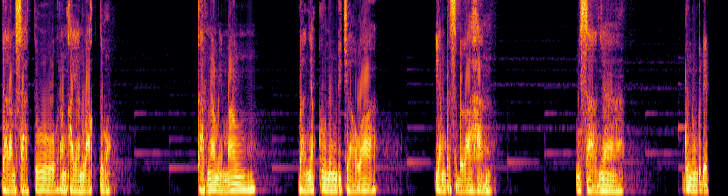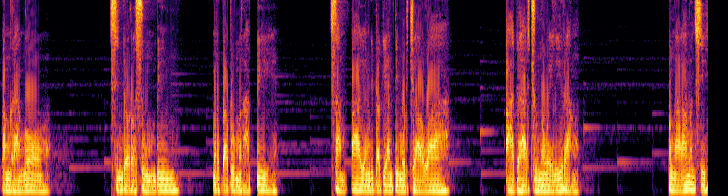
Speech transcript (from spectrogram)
dalam satu rangkaian waktu. Karena memang banyak gunung di Jawa yang bersebelahan. Misalnya Gunung Gede Pangrango, Sindoro Sumbing, Merbabu Merapi, sampai yang di bagian timur Jawa ada Arjuna Welirang. Pengalaman sih,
